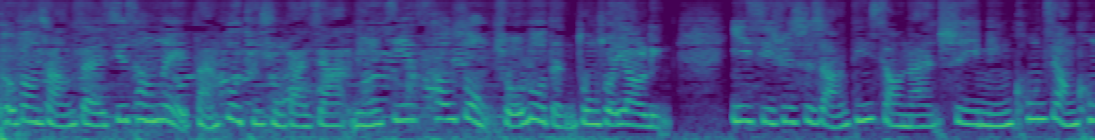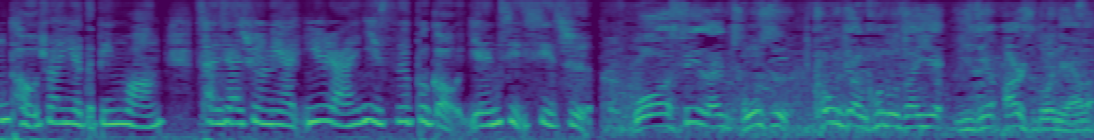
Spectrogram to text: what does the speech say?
投放长在机舱内反复提醒大家离机、操纵、着陆等动作要领。一级军事长丁小南是一名空降空投专业的兵王，参加训练依然一丝不苟、严谨细致。我虽然从事空降空投专业已经二十多年了，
